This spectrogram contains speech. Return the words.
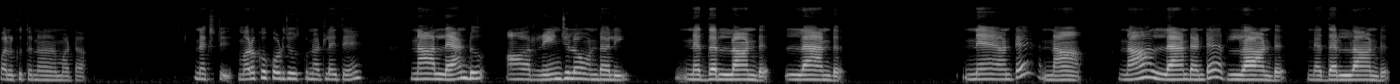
పలుకుతున్నాను అనమాట నెక్స్ట్ మరొక కోడ్ చూసుకున్నట్లయితే నా ల్యాండ్ ఆ రేంజ్లో ఉండాలి. Netherland land. నే అంటే నా. నా ల్యాండ్ అంటే ల్యాండ్ నెదర్లాండ్.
